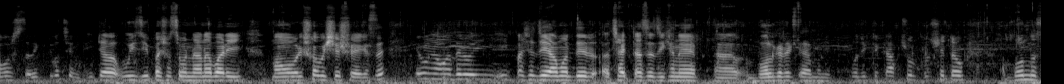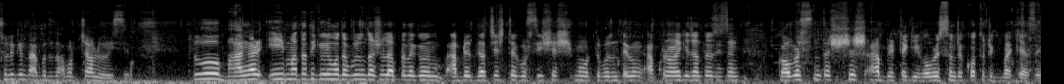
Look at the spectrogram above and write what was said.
অবস্থা, দেখতে পাচ্ছেন? এটা ওই যে পাশে হচ্ছে আমার নানা বাড়ি, মামা বাড়ি, সবই শেষ হয়ে গেছে। এবং আমাদের ওই, এই পাশে যে আমাদের সাইডটা আছে, যেখানে বলগাটের মানে প্রজেক্টের কাজ চলতো, সেটাও বন্ধ ছিল, কিন্তু আপাতত আবার চালু হয়েছে। তো ভাঙার এই মাথা থেকে ওই মাথা পর্যন্ত আসলে আপনাদেরকে আপডেট দেওয়ার চেষ্টা করছি শেষ মুহূর্তে পর্যন্ত, এবং আপনারা অনেকে জানতে চাইছেন, কবরস্থানটার শেষ আপডেটটা কি? কবরস্থানটা কতটুকু বাকি আছে?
